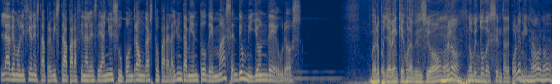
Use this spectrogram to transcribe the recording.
La demolición está prevista para finales de año y supondrá un gasto para el ayuntamiento de más de un millón de euros. Bueno, pues ya ven que es una decisión Bueno, no del todo exenta de polémica. No, no,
